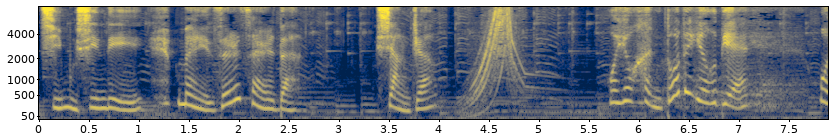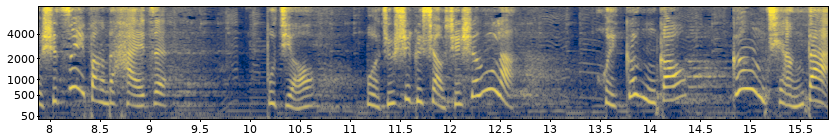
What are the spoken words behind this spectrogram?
吉姆心里美滋滋的，想着：“我有很多的优点。”我是最棒的孩子，不久我就是个小学生了，会更高、更强大。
